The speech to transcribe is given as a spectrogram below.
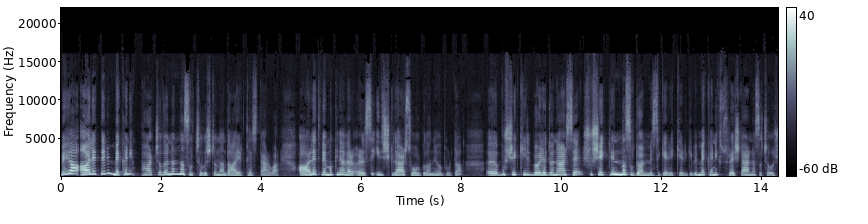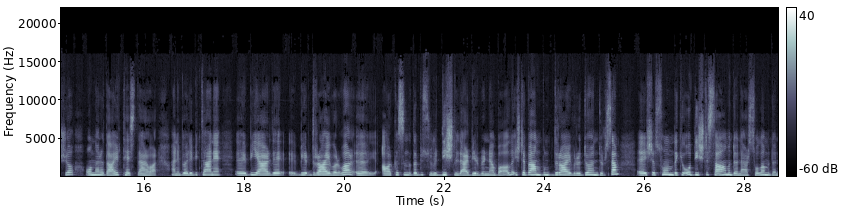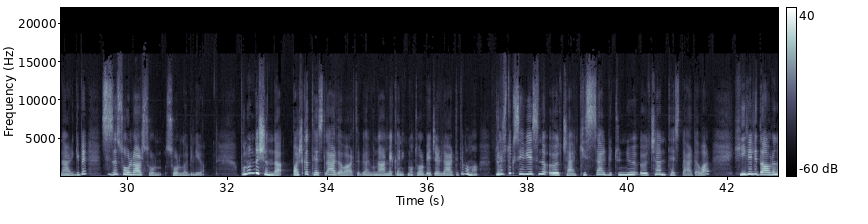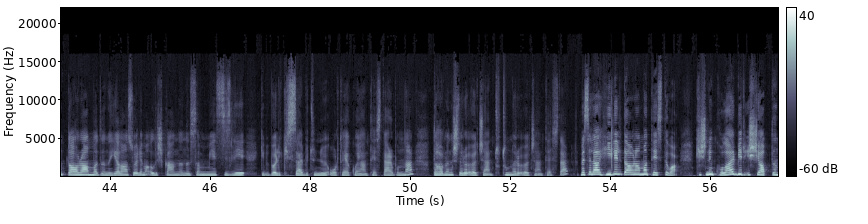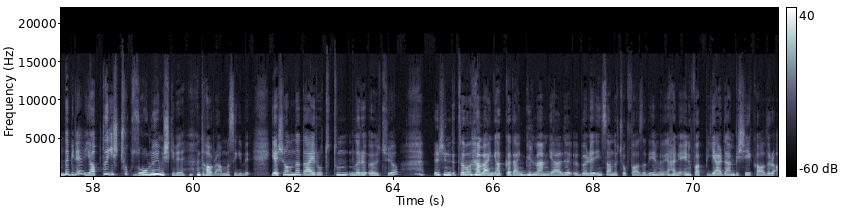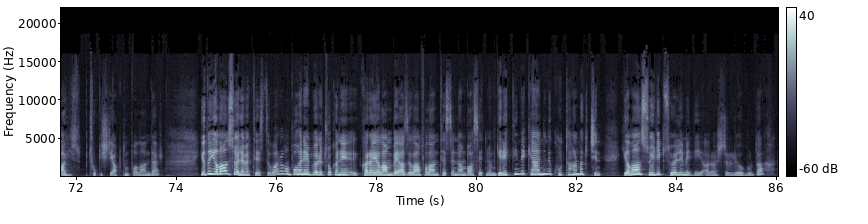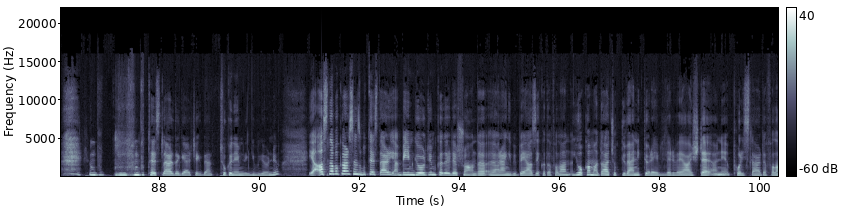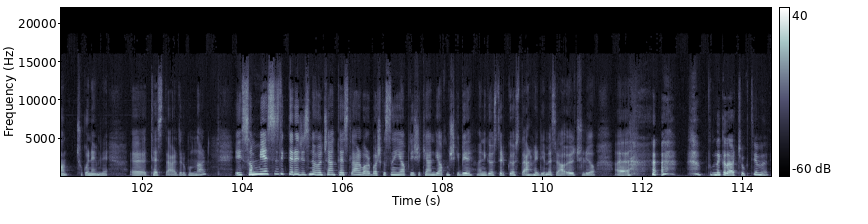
Veya aletlerin mekanik parçalarının nasıl çalıştığına dair testler var. Alet ve makineler arası ilişkiler sorgulanıyor burada e, bu şekil böyle dönerse şu şeklin nasıl dönmesi gerekir gibi mekanik süreçler nasıl çalışıyor onlara dair testler var. Hani böyle bir tane e, bir yerde e, bir driver var arkasında da bir sürü dişliler birbirine bağlı. İşte ben bu driver'ı döndürsem işte sondaki o dişli sağa mı döner sola mı döner gibi size sorular sor, sorulabiliyor. Bunun dışında Başka testler de var tabii. Yani bunlar mekanik motor beceriler dedim ama dürüstlük seviyesini ölçen, kişisel bütünlüğü ölçen testler de var. Hileli davranıp davranmadığını, yalan söyleme alışkanlığını, samimiyetsizliği gibi böyle kişisel bütünlüğü ortaya koyan testler bunlar. Davranışları ölçen, tutumları ölçen testler. Mesela hileli davranma testi var. Kişinin kolay bir iş yaptığında bile yaptığı iş çok zorluymuş gibi davranması gibi. Yaşamına dair o tutumları ölçüyor. E şimdi tamam ben hakikaten gülmem geldi. Böyle insan da çok fazla değil mi? Yani en ufak bir yerden bir şeyi kaldırır. Ay çok iş yaptım falan der. Ya da yalan söyleme testi var ama bu hani böyle çok hani kara yalan, beyaz yalan falan testlerinden bahsetmiyorum. Gerektiğinde kendini kurtarmak için yalan söyleyip söylemediği araştırılıyor burada. bu, bu testler de gerçekten çok önemli gibi görünüyor. Ya aslına bakarsanız bu testler yani benim gördüğüm kadarıyla şu anda e, herhangi bir beyaz yakada falan yok ama daha çok güvenlik görevlileri veya işte hani polislerde falan çok önemli e, testlerdir bunlar. E, samimiyetsizlik derecesini ölçen testler var. Başkasının yaptığı işi kendi yapmış gibi hani gösterip göstermediği mesela ölçülüyor. E, bu ne kadar çok değil mi?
